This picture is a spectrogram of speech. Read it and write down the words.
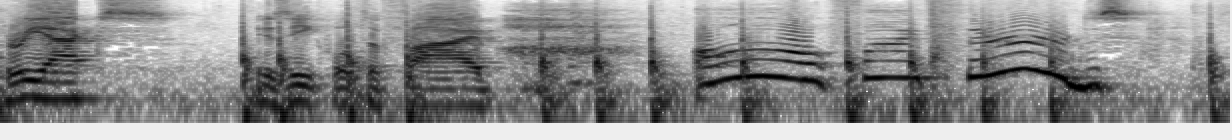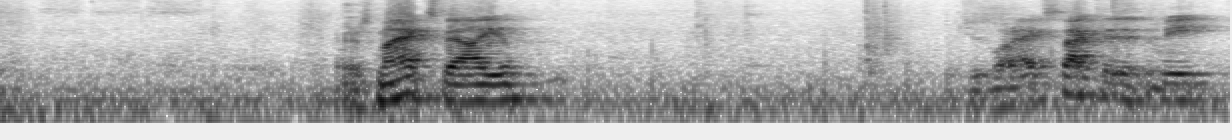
3x is equal to 5. Oh, 5 thirds. There's my x value, which is what I expected it to be.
